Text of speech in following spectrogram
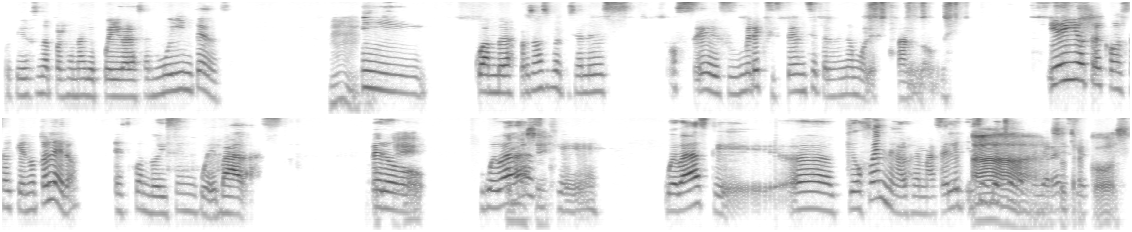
porque es una persona que puede llegar a ser muy intensa. Mm, Y cuando las personas superficiales, no sé, su mera existencia termina molestándome. Y hay otra cosa que no tolero, es cuando dicen huevadas. Pero ok. huevadas que, huevadas que, ah, que ofenden a los demás. El, simple hecho de Ah, es otra cosa.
